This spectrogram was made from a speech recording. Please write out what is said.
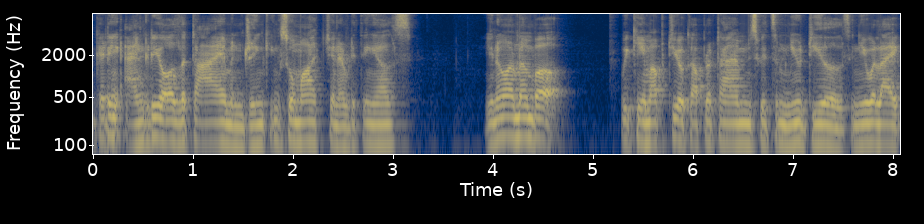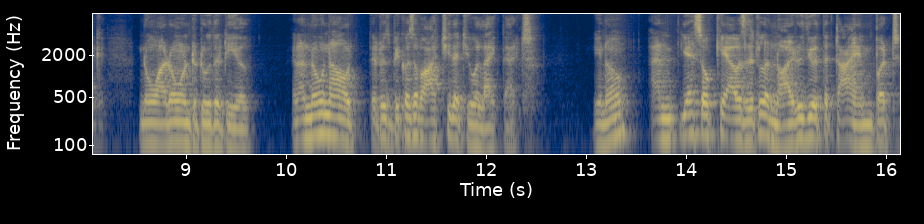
getting angry all the time and drinking so much and everything else. You know, I remember we came up to you a couple of times with some new deals and you were like, no, I don't want to do the deal. And I know now that it was because of Archie that you were like that. You know? And yes, okay, I was a little annoyed with you at the time, but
